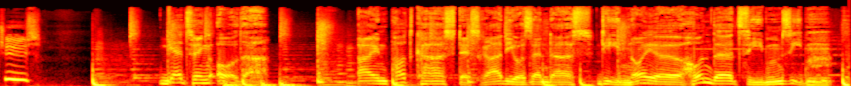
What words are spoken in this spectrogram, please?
Tschüss. Getting Older. Ein Podcast des Radiosenders Die neue 1077.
